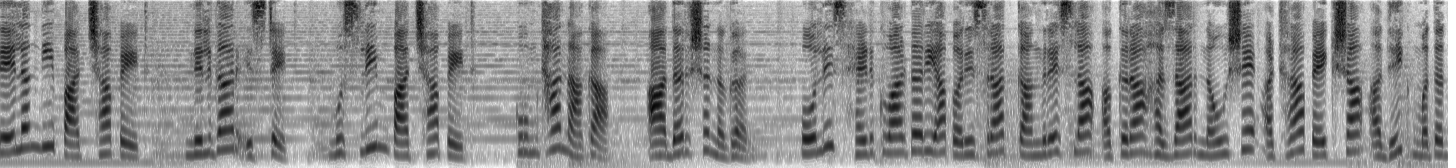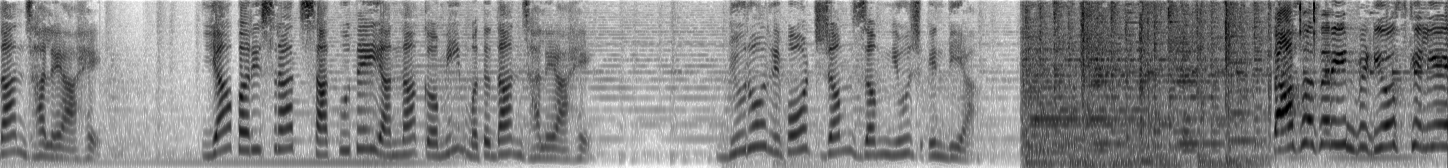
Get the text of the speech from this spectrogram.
तेलंगी पाच्छापेठ निलगार इस्टेट मुस्लिम पाच्छापेठ कुमठा नाका आदर्श नगर. पोलीस हेडक्वार्टर या परिसरात काँग्रेसला अकरा हजार नऊशे अठरा पेक्षा अधिक मतदान झाले आहे. या परिसरात सातपुते यांना कमी मतदान झाले आहे. ब्युरो रिपोर्ट जम जम न्यूज इंडिया. ताजा तरीन वीडियोस के लिए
